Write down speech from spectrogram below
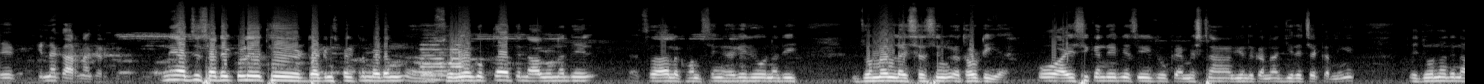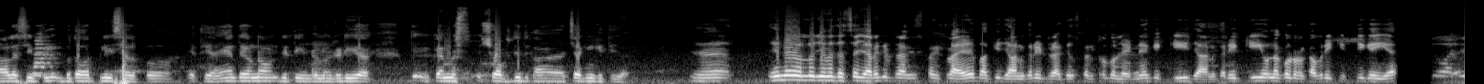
ਇਹ ਕਿੰਨਾ ਕਾਰਨਾ ਕਰਕੇ? ਨਹੀਂ, ਅੱਜ ਸਾਡੇ ਕੋਲੇ ਇੱਥੇ drug inspector madam Sonia Gupta ਤੇ ਨਾਲ ਉਹਨਾਂ ਦੇ ਸਰਦਾਰ ਲਖਵੰਤ ਸਿੰਘ ਹੈਗੇ ਜੋ ਉਹਨਾਂ ਦੀ ਜ਼ੋਨਲ ਲਾਇਸੈਂਸਿੰਗ ਅਥਾਰਟੀ ਹੈ। ਉਹ ਆਏ ਸੀ, ਕਹਿੰਦੇ ਵੀ ਅਸੀਂ ਜੋ ਕੈਮਿਸਟਾਂ ਦੀਆਂ ਦੁਕਾਨਾਂ ਜਿਹਦੇ ਚੈੱਕ ਕਰਨੀ ਹੈ। ਤੇ ਜੋ ਉਹਨਾਂ ਦੇ ਨਾਲ ਅਸੀਂ ਬਤੌਰ ਪੁਲਿਸ ਹੈਲਪ ਇੱਥੇ ਆਏ ਹਾਂ ਤੇ ਉਹਨਾਂ ਦੀ ਟੀਮ ਵੱਲੋਂ ਜਿਹੜੀ ਆ ਕੈਮਿਸਟ ਸ਼ਾਪਸ ਦੀ ਦੁਕਾਨ ਚੈਕਿੰਗ ਕੀਤੀ ਜਾ ਰਹੀ ਹੈ। ਇਹਨਾਂ ਵੱਲੋਂ ਜਿਵੇਂ ਦੱਸਿਆ ਜਾ ਰਿਹਾ ਕਿ ਡਰੱਗ ਇੰਸਪੈਕਟਰ ਆਏ ਬਾਕੀ ਜਾਣਕਾਰੀ ਡਰੱਗ ਇੰਸਪੈਕਟਰ ਤੋਂ ਲੈਣੇ ਆ ਕਿ ਕੀ ਜਾਣਕਾਰੀ ਕੀ ਉਹਨਾਂ ਕੋਲ ਰਿਕਵਰੀ ਕੀਤੀ ਗਈ ਹੈ। ਜੋ ਅੱਜ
